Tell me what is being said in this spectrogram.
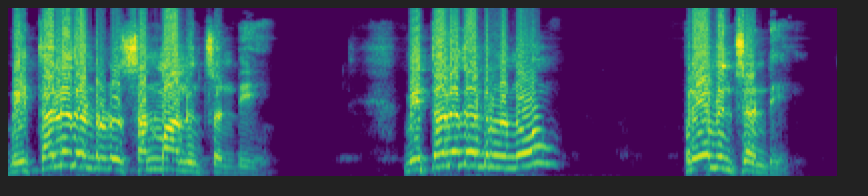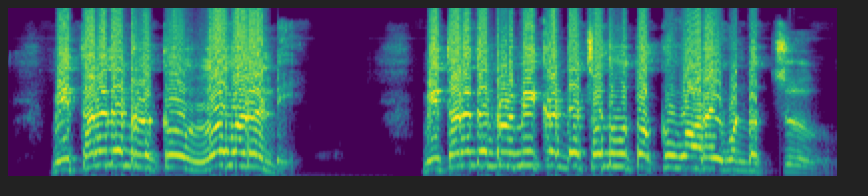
మీ తల్లిదండ్రులను సన్మానించండి. మీ తల్లిదండ్రులను ప్రేమించండి. మీ తల్లిదండ్రులకు లోబడండి. మీ తల్లిదండ్రులు మీకంటే చదువు తక్కువ వారై ఉండొచ్చు.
